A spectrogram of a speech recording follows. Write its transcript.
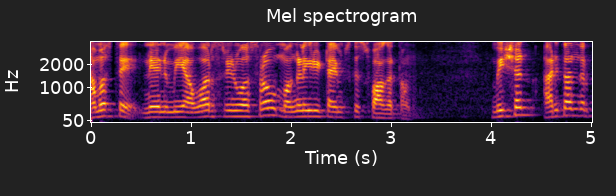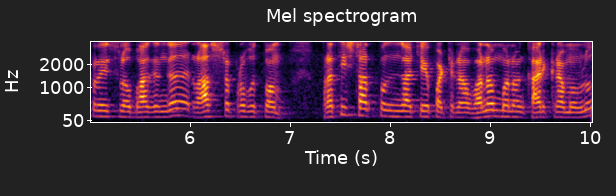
నమస్తే నేను మీ అవ్వారు శ్రీనివాసరావు మంగళగిరి టైమ్స్కి స్వాగతం. మిషన్ హరితాంధ్రప్రదేశ్లో భాగంగా రాష్ట్ర ప్రభుత్వం ప్రతిష్టాత్మకంగా చేపట్టిన వనం మనం కార్యక్రమంలో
